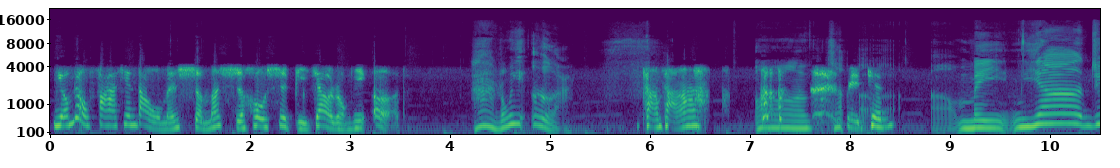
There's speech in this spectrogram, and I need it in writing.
你有没有发现到我们什么时候是比较容易饿的？啊，容易饿啊。常常啊，哦，这 每天啊，每呀就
